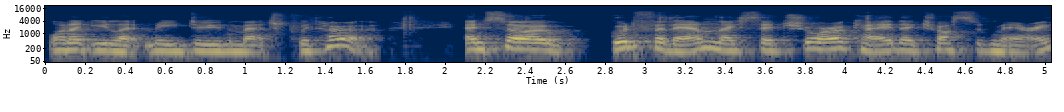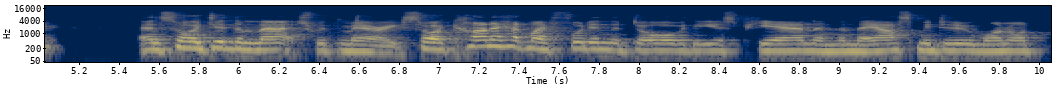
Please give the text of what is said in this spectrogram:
why don't you let me do the match with her?" And so good for them. They said, "Sure, okay." They trusted Mary. And so I did the match with Mary. So I kind of had my foot in the door with ESPN, and then they asked me to do one or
